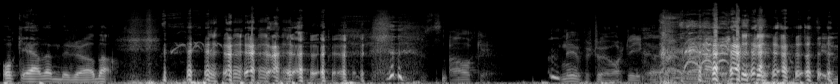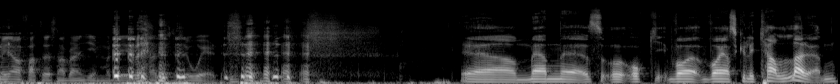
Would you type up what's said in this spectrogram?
och även det röda. Ja, okej. Nu förstår jag vart du gick. Till och med jag fattar det snabbare än Jim och det är faktiskt lite weird. Eh, men, eh, så, och vad, vad jag skulle kalla den,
